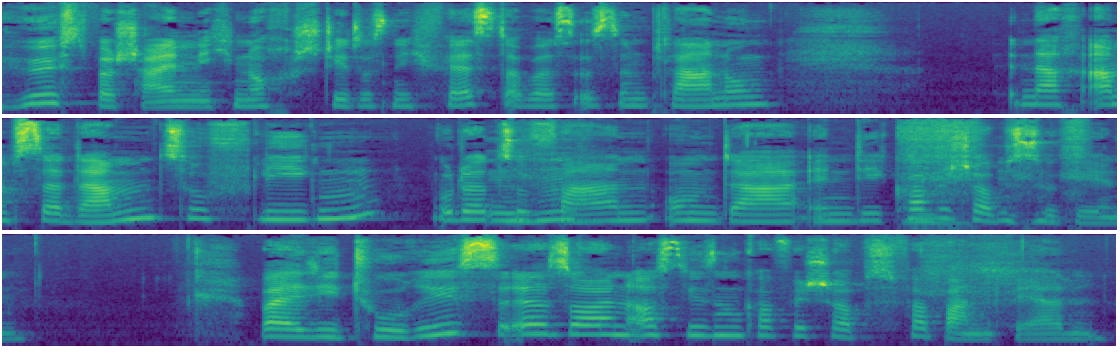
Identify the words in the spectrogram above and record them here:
höchstwahrscheinlich noch steht es nicht fest, aber es ist in Planung, nach Amsterdam zu fliegen oder mhm. zu fahren, um da in die Coffeeshops zu gehen. Weil die Touris äh, sollen aus diesen Coffeeshops verbannt werden.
